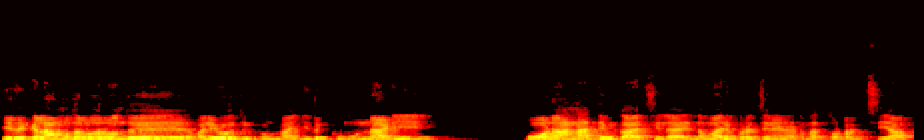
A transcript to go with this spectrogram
இதுக்கெல்லாம் முதல்வர் வந்து வழிவகுத்துருக்கணுமா இதுக்கு முன்னாடி போன அதிமுக ஆட்சியில் இந்த மாதிரி பிரச்சனை நடந்தால் தொடர்ச்சியாக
